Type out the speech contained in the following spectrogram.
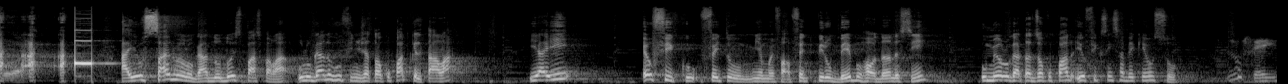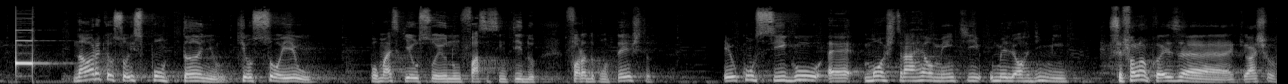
aí eu saio do meu lugar, dou dois passos para lá, o lugar do Rufino já está ocupado, porque ele está lá. E aí eu fico, feito, minha mãe fala, feito pirubebo, rodando assim, o meu lugar está desocupado e eu fico sem saber quem eu sou. Não sei. Na hora que eu sou espontâneo, que eu sou eu, por mais que eu sou eu não faça sentido fora do contexto, eu consigo é, mostrar realmente o melhor de mim. Você falou uma coisa que eu acho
